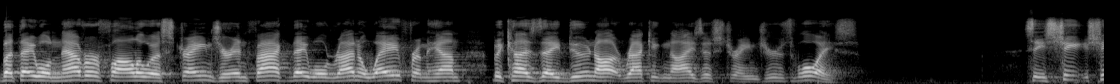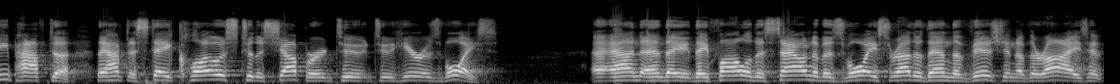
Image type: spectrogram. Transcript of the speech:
But they will never follow a stranger. In fact, they will run away from him because they do not recognize a stranger's voice. See, sheep have to, they have to stay close to the shepherd to, to hear his voice. And, and they, they follow the sound of his voice rather than the vision of their eyes. And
